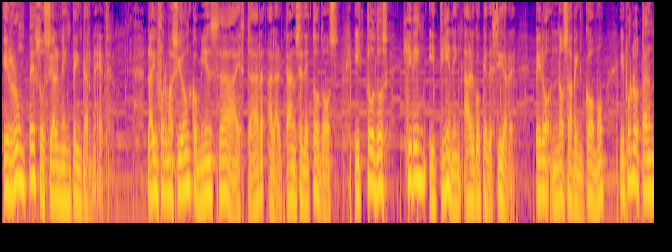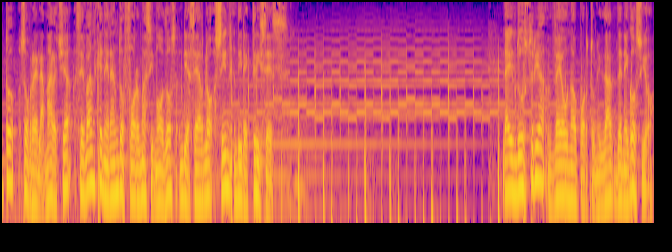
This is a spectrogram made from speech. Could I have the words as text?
irrumpe socialmente Internet. La información comienza a estar al alcance de todos y todos quieren y tienen algo que decir pero no saben cómo y por lo tanto sobre la marcha se van generando formas y modos de hacerlo sin directrices. La industria ve una oportunidad de negocio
